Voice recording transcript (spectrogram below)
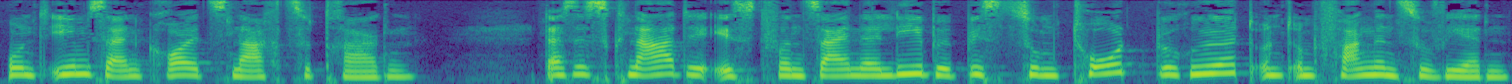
und ihm sein Kreuz nachzutragen, dass es Gnade ist, von seiner Liebe bis zum Tod berührt und umfangen zu werden.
